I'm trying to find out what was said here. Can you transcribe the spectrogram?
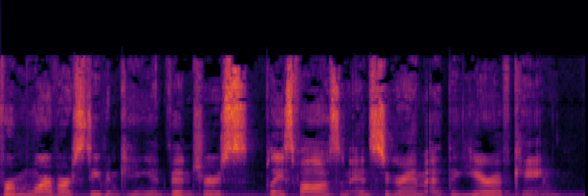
For more of our Stephen King adventures, please follow us on Instagram at The Year of King.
